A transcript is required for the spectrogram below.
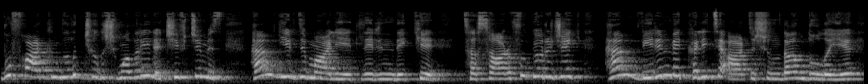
bu farkındalık çalışmalarıyla çiftçimiz hem girdi maliyetlerindeki tasarrufu görecek hem verim ve kalite artışından dolayı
